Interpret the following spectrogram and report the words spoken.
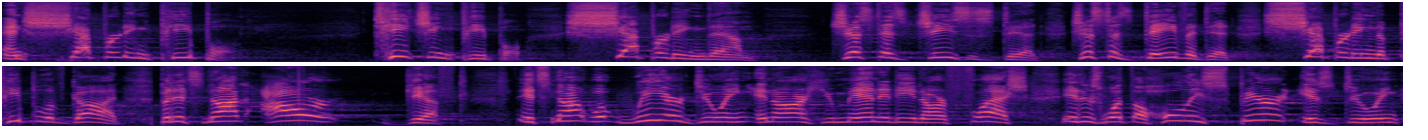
and shepherding people, teaching people, shepherding them, just as Jesus did, just as David did, shepherding the people of God. But it's not our gift. It's not what we are doing in our humanity, in our flesh. It is what the Holy Spirit is doing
